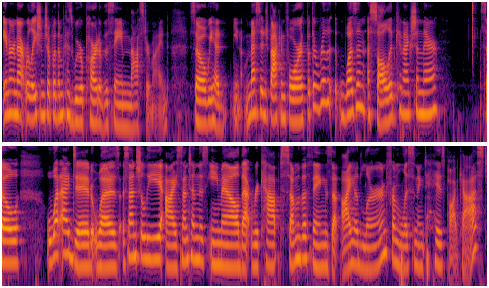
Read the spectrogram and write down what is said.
internet relationship with him because we were part of the same mastermind. So we had, you know, message back and forth, but there really wasn't a solid connection there. So what I did was essentially I sent him this email that recapped some of the things that I had learned from listening to his podcast.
